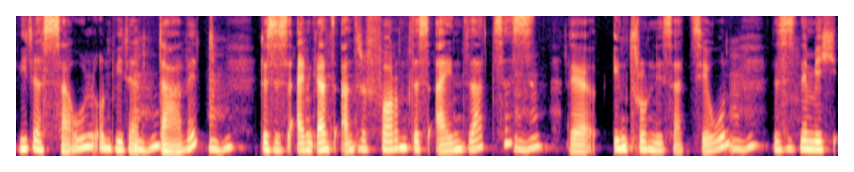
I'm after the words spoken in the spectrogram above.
wie der Saul und wie der David. Das ist eine ganz andere Form des Einsatzes, der Intronisation. Das ist nämlich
